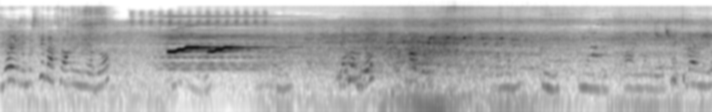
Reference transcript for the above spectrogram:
ப்ரோ இந்த மிஸ்ட்ரி பாக்ஸ் வாங்குறீங்களா ப்ரோ ப்ரோ ப்ரோ ஆ இந்தாங்க பிரித்து பாருங்க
